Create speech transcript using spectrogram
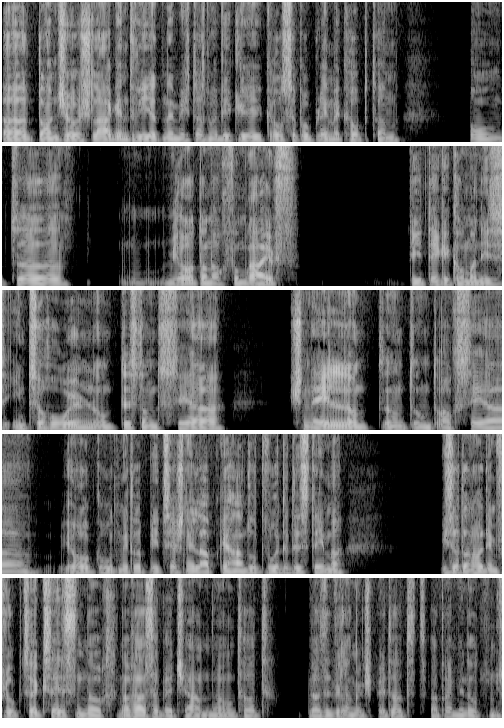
äh, dann schon schlagend wird, nämlich dass wir wirklich große Probleme gehabt haben. Und äh, ja, dann auch vom Ralf die Idee gekommen ist, ihn zu holen und das dann sehr schnell und, und, und auch sehr ja, gut mit Rapid sehr schnell abgehandelt wurde, das Thema, ist er dann halt im Flugzeug gesessen nach, nach Aserbaidschan ne, und hat, ich weiß nicht, wie lange er gespielt hat, zwei, drei Minuten.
